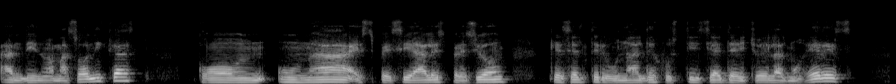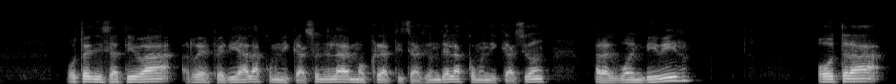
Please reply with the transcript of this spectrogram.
andino-amazónicas con una especial expresión que es el Tribunal de Justicia y Derecho de las Mujeres. Otra iniciativa referida a la comunicación y la democratización de la comunicación para el buen vivir. Otra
